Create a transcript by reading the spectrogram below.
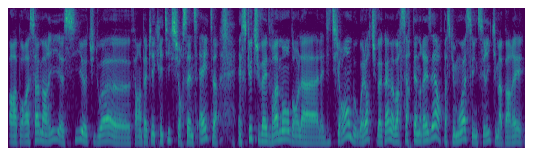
Par rapport à ça, Marie, si euh, tu dois euh, faire un papier critique sur Sense 8, est-ce que tu vas être vraiment dans la, la dithyrambe ou alors tu vas quand même avoir certaines réserves? Parce que moi, c'est une série qui m'apparaît,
